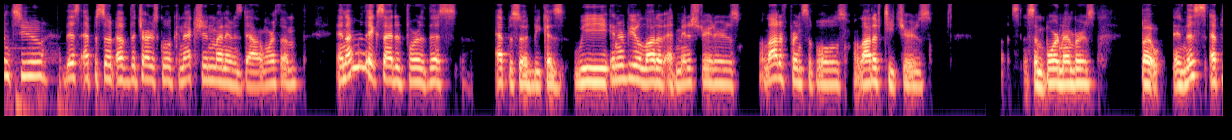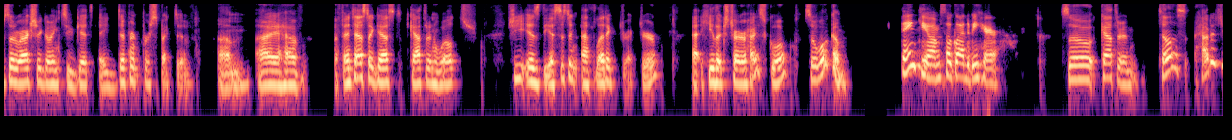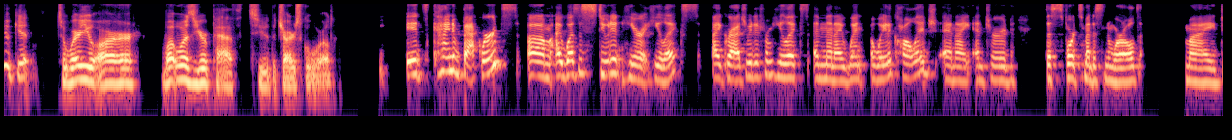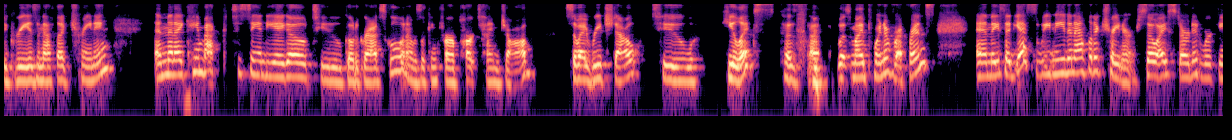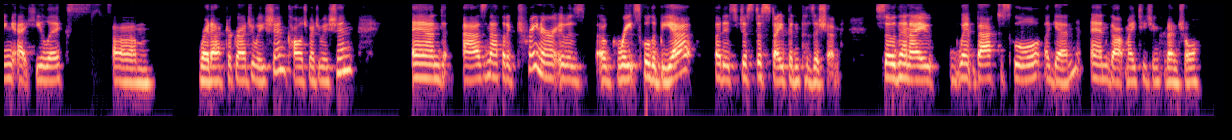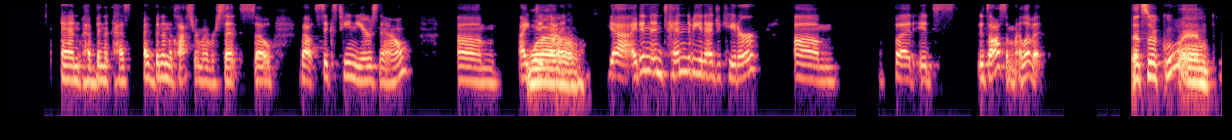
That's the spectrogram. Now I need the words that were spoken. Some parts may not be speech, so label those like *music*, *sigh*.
welcome to this episode of the Charter School Connection. My name is Dallan Wortham, and I'm really excited for this episode because we interview a lot of administrators, a lot of principals, a lot of teachers, some board members. But in this episode, we're actually going to get a different perspective. Um, I have a fantastic guest, Kathryn Welch. She is the Assistant Athletic Director at Helix Charter High School. So, welcome. Thank you. I'm so glad to be here. So, Kathryn, tell us how did you get to where you are? What was your path to the charter school world? It's kind of backwards. Um, I was a student here at Helix. I graduated from Helix and then I went away to college and I entered the sports medicine world. My degree is in athletic training. And then I came back to San Diego to go to grad school and I was looking for a part time job. So I reached out to Helix because that *laughs* was my point of reference. And they said, yes, we need an athletic trainer. So I started working at Helix um, right after graduation, college graduation. And as an athletic trainer, it was a great school to be at, but it's just a stipend position. So then I went back to school again and got my teaching credential and have been has I've been in the classroom ever since. So about 16 years now. Um, I wow. did not yeah, I didn't intend to be an educator. Um, but it's it's awesome. I love it. That's so cool. And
